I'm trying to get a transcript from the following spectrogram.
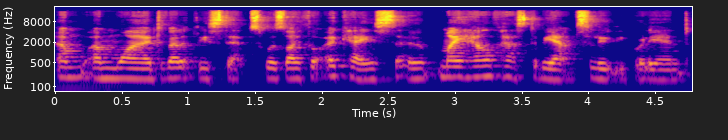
and, and why I developed these steps was I thought, okay, so my health has to be absolutely brilliant.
